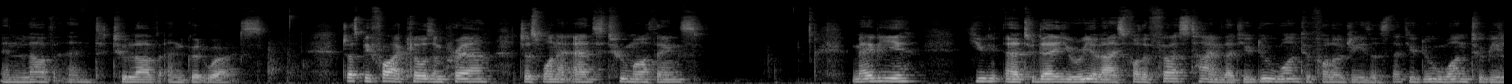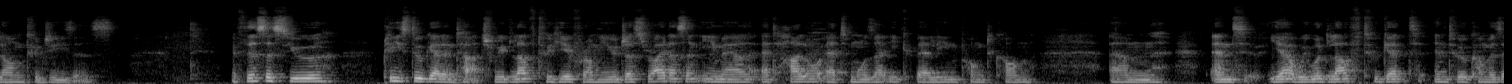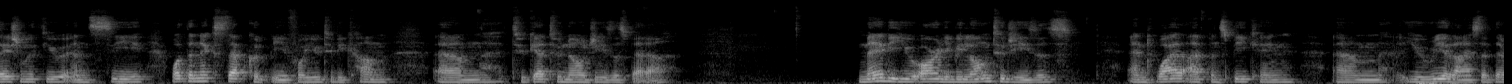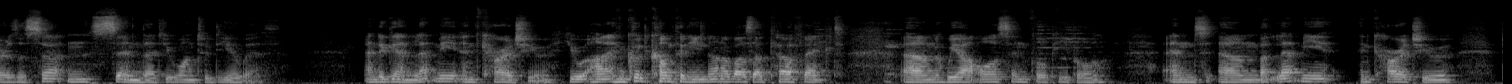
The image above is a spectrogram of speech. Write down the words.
in love and to love and good works. Just before I close in prayer, just want to add two more things. Maybe you uh, today you realize for the first time that you do want to follow Jesus, that you do want to belong to Jesus. If this is you, please do get in touch. We'd love to hear from you. Just write us an email at hello at mosaicberlin.com. Um, and yeah, we would love to get into a conversation with you and see what the next step could be for you to become, um, to get to know Jesus better. Maybe you already belong to Jesus, and while I've been speaking, um, you realize that there is a certain sin that you want to deal with. And again, let me encourage you. You are in good company. None of us are perfect. Um, we are all sinful people. And um, but let me encourage you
